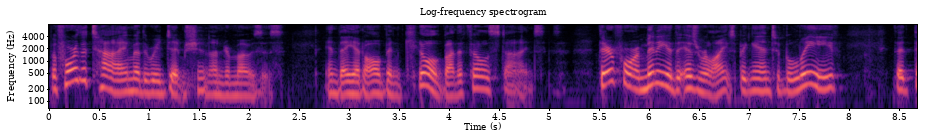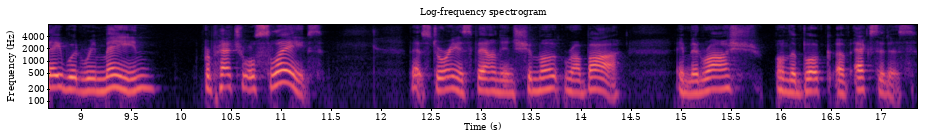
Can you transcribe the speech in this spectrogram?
before the time of the redemption under Moses, and they had all been killed by the Philistines. Therefore, many of the Israelites began to believe that they would remain perpetual slaves. That story is found in Shemot Rabbah, a midrash on the book of Exodus.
